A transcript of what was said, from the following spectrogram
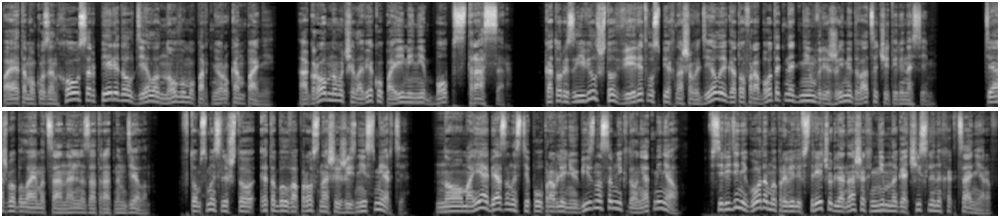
Поэтому кузен Хоусер передал дело новому партнеру компании, огромному человеку по имени Боб Страссер, который заявил, что верит в успех нашего дела и готов работать над ним в режиме 24 на 7. Тяжба была эмоционально затратным делом. В том смысле, что это был вопрос нашей жизни и смерти. Но мои обязанности по управлению бизнесом никто не отменял. В середине года мы провели встречу для наших немногочисленных акционеров.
